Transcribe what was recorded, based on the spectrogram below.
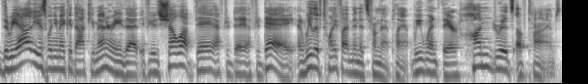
The reality is, when you make a documentary, that if you show up day after day after day, and we live 25 minutes from that plant, we went there hundreds of times.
